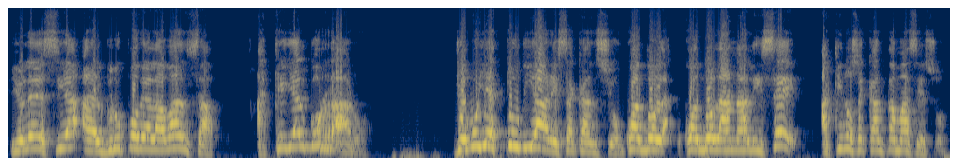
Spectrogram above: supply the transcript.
Yo le decía al grupo de alabanza, aquí hay algo raro. Yo voy a estudiar esa canción. Cuando la, cuando la analicé, aquí no se canta más eso.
